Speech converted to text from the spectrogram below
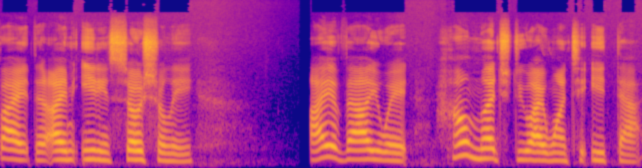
bite that I'm eating socially, I evaluate how much do I want to eat that?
